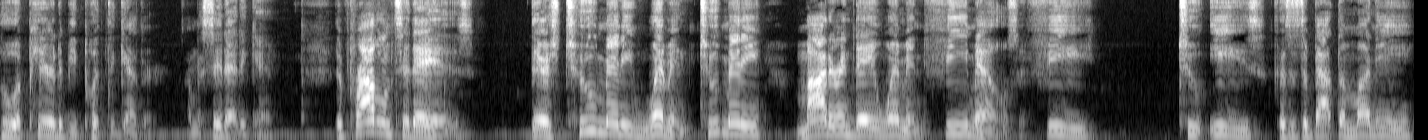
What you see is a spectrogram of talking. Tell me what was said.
who appear to be put together. I'm gonna say that again. The problem today is there's too many women, too many modern day women, females, fee, two E's, because it's about the money.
